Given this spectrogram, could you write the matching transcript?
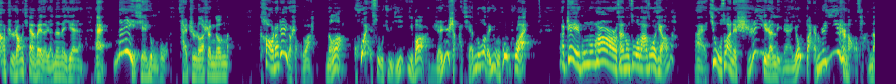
样智商欠费的人的那些人，哎，那些用户才值得深耕的。靠着这个手段，能啊快速聚集一帮人傻钱多的用户出来，那这公众号才能做大做强啊！哎，就算这十亿人里面有百分之一是脑残的，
